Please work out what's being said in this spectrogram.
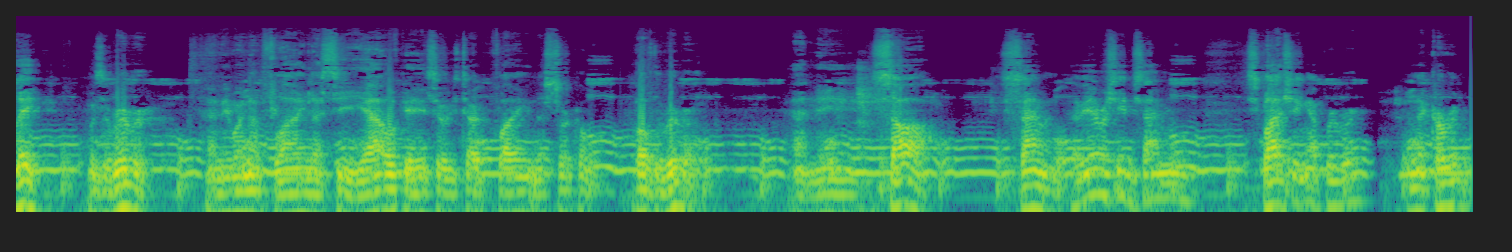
lake, it was a river. And he went up flying, let's see, yeah, okay, so he started flying in a circle above the river. And he saw salmon. Have you ever seen salmon splashing upriver in the current?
